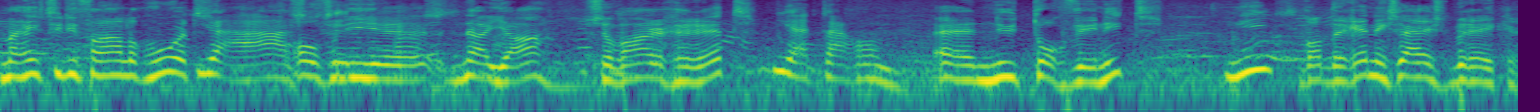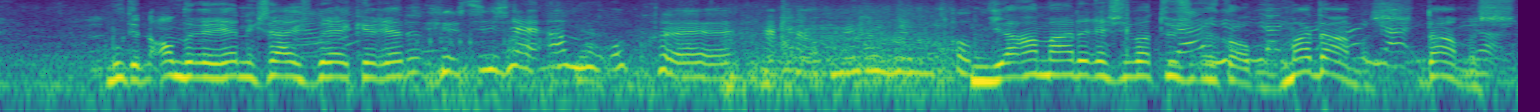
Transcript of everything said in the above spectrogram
maar heeft u die verhalen gehoord? Ja, ze Over die, uh, nou ja, ze waren gered. Ja, daarom. En nu toch weer niet. Niet? Want de reddingsijsbreker moet een andere reddingsijsbreker redden. Ze zijn allemaal opgehaald met een helikopter. Ja, maar er is er wat tussen gekomen. Maar dames, dames.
